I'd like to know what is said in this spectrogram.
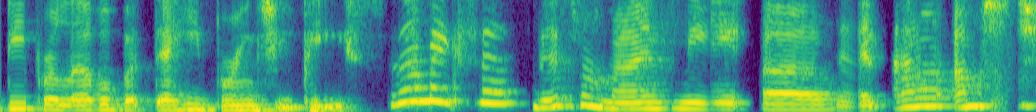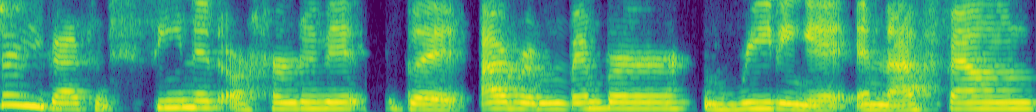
deeper level, but that he brings you peace. Does that make sense? This reminds me of, and I don't, I'm sure you guys have seen it or heard of it, but I remember reading it and I found,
